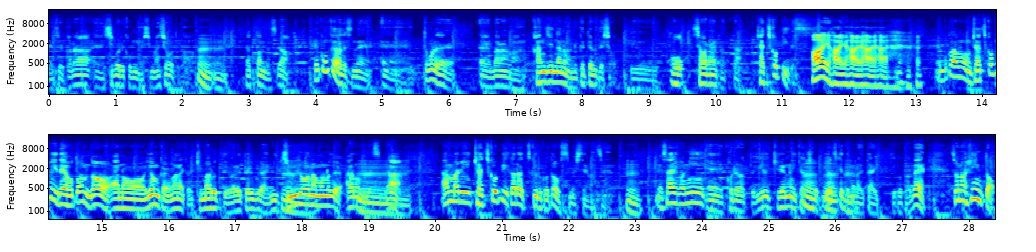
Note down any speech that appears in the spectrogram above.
えーそれから、えー絞り込みをしましょうとかうんうん。やったんですが、えー今回はですね、えーところで、えーバナナマン肝心なのは抜けてるでしょっていうお。触らなかったキャッチコピーです。はいはいはいはいはい。え ー僕はもうキャッチコピーでほとんどあの読むか読まないか決まるって言われてるぐらいに重要なものではあるんですが、あんまりキャッチコピーから作ることはお勧めしていません。うん。うんで最後に、えーこれはという切れのいいキャッチコピーをつけてもらいたいということで、そのヒントを、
